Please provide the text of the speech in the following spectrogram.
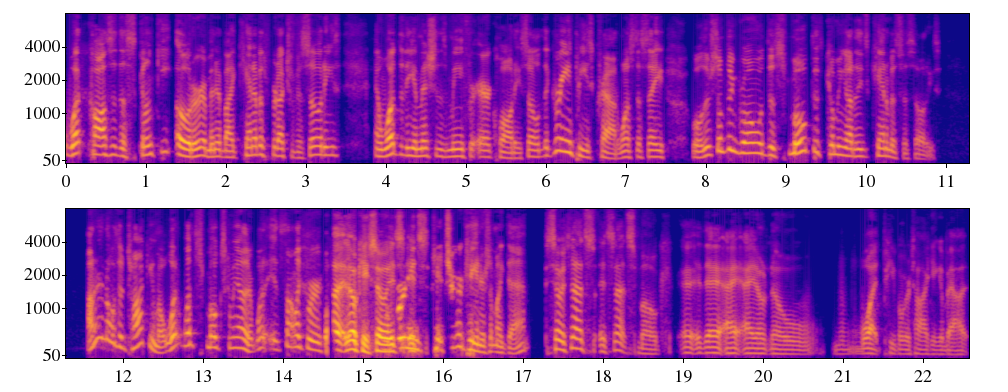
What causes the skunky odor emitted by cannabis production facilities, and what do the emissions mean for air quality? So, the Greenpeace crowd wants to say, "Well, there's something wrong with the smoke that's coming out of these cannabis facilities." I don't know what they're talking about. What what smoke's coming out of there? What? It's not like we're Uh, okay so we're it's it's sugar cane or something like that. so it's not it's not smoke uh, they, i i don't know what people are talking about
